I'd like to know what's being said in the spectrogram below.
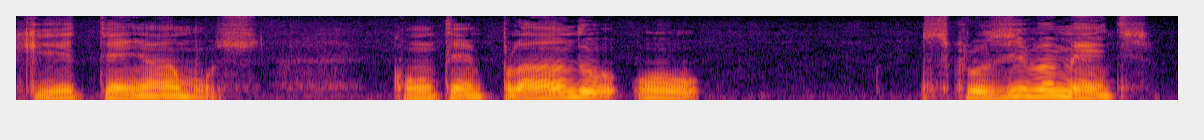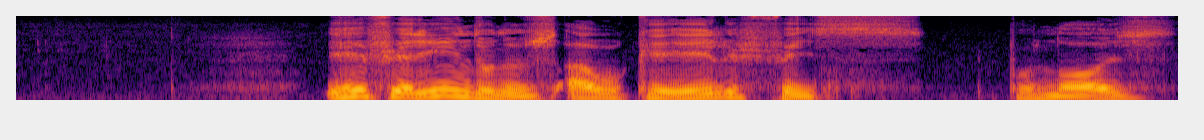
que tenhamos, contemplando-o exclusivamente e referindo-nos ao que ele fez por nós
